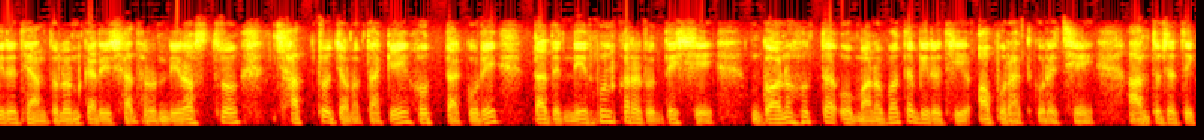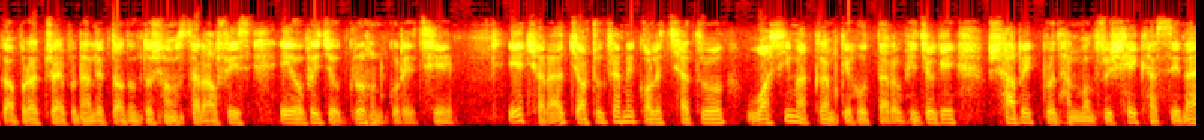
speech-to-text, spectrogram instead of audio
বিরোধী আন্দোলনকারী সাধারণ নিরস্ত্র ছাত্র জনতাকে হত্যা করে তাদের নির্মূল করার উদ্দেশ্যে গণহত্যা ও মানবতা বিরোধী অপরাধ করেছে। আন্তর্জাতিক অপরাধ ট্রাইব্যুনালের তদন্ত সংস্থার অফিস এই অভিযোগ গ্রহণ করেছে। এছাড়া চট্টগ্রামে কলেজ ছাত্র ওয়াসিম আকরামকে হত্যার অভিযোগে সাবেক প্রধানমন্ত্রী শেখ হাসিনা,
